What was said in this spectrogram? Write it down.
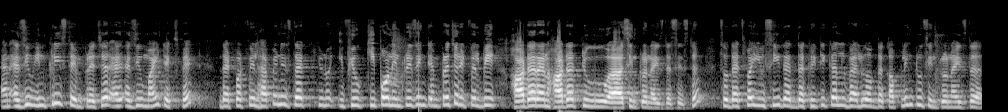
And as you increase temperature, as you might expect, that what will happen is that, you know, if you keep on increasing temperature, it will be harder and harder to uh, synchronize the system. So that's why you see that the critical value of the coupling to synchronize the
